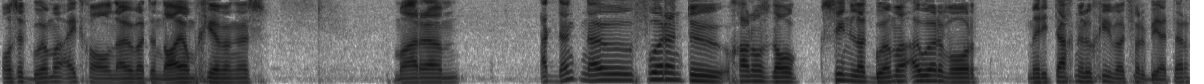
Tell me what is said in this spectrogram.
ons het bome uitgehaal nou wat in daai omgewing is. Maar ehm um, ek dink nou vorentoe gaan ons dalk sien dat bome ouer word met die tegnologie wat verbeter.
